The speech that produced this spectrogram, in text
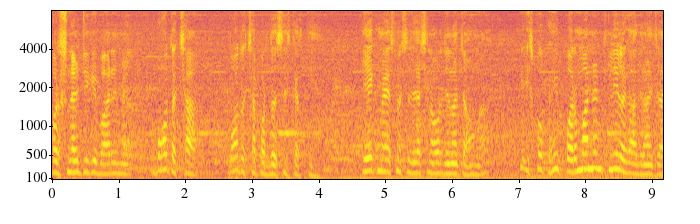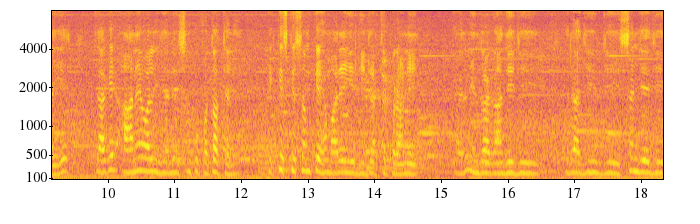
पर्सनैलिटी के बारे में बहुत अच्छा बहुत अच्छा प्रदर्शित करती हैं। एक मैं इसमें सजेशन और देना चाहूँगा कि इसको कहीं परमानेंटली लगा देना चाहिए, ताकि आने वाली जनरेशन को पता चले कि किस किस्म के हमारे ये लीडर थे पुराने, इंदिरा गांधी जी, राजीव जी, संजय जी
